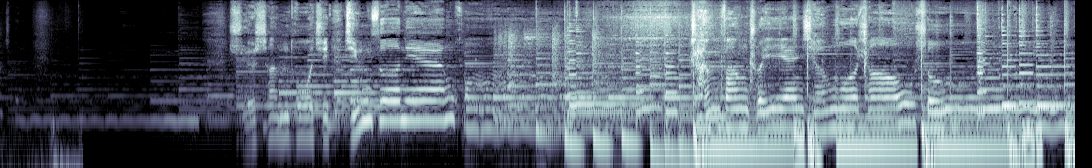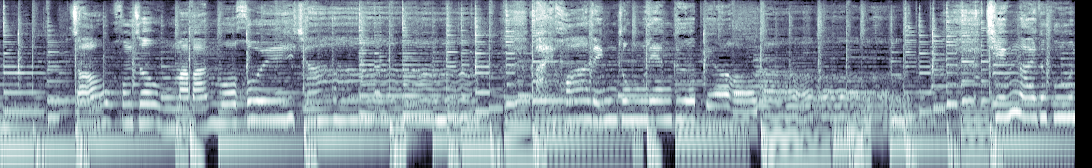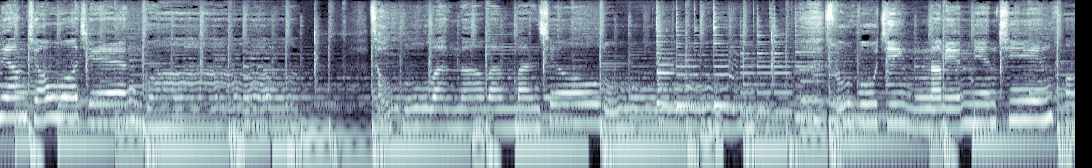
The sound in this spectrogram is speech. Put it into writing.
雪山托起金色年华，绽放炊烟向我招手。枣红走马伴我回家，林中恋歌飘荡。亲爱的姑娘，叫我牵挂。走不完那弯弯小路，诉不尽那绵绵情话。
